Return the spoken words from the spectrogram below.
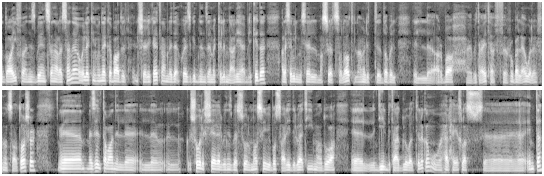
ضعيفة نسبيا سنة على سنة ولكن هناك بعض الشركات عاملة أداء كويس جدا زي ما اتكلمنا عليها قبل كده. على سبيل المثال مصرية اتصالات اللي عملت double الأرباح بتاعتها في الربع الأول 2019 ما زال طبعا الشغل الشاغل بالنسبة للسوق المصري بيبص عليه دلوقتي موضوع ال deal بتاع Global Telecom وهل هيخلص إمتى؟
